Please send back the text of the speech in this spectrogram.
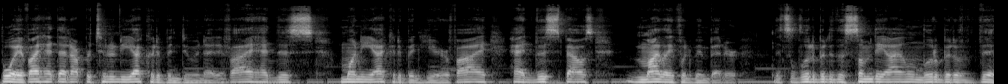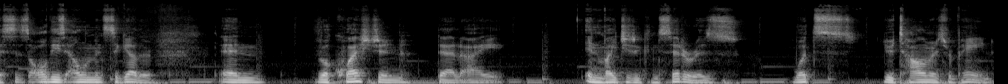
boy, if I had that opportunity, I could have been doing that. If I had this money, I could have been here. If I had this spouse, my life would have been better. It's a little bit of the someday island, a little bit of this. It's all these elements together. And the question that I invite you to consider is what's your tolerance for pain?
